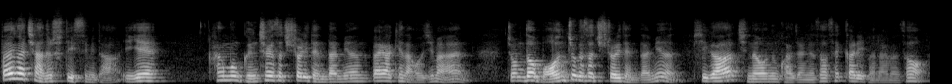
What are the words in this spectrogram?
빨갛지 않을 수도 있습니다. 이게 항문 근처에서 출혈이 된다면 빨갛게 나오지만 좀 더 먼 쪽에서 출혈이 된다면 피가 지나오는 과정에서 색깔이 변하면서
